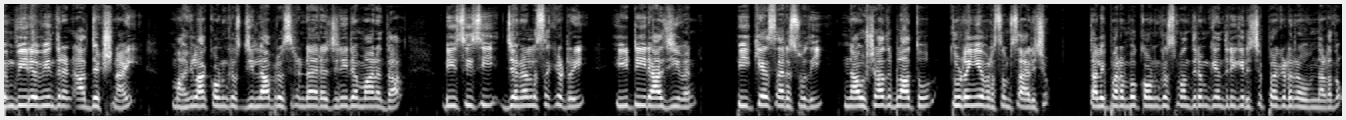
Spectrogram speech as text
M V Raveendran അധ്യക്ഷനായി മഹിളാ കോൺഗ്രസ് ജില്ലാ president Rajani Ramananda D C C general secretary E T Rajeevan P K Saraswathi Noushad Blathur തുടങ്ങിയവർ സംസാരിച്ചു. തളിപ്പറമ്പ് കോൺഗ്രസ് മന്ദിരം കേന്ദ്രീകരിച്ച് പ്രകടനവും നടന്നു.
